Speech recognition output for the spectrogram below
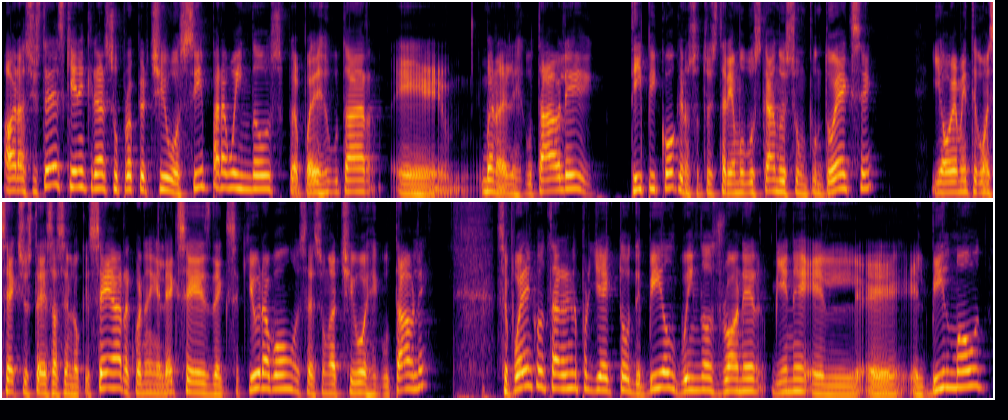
Ahora, si ustedes quieren crear su propio archivo zip para Windows, pues puede ejecutar, eh, bueno, el ejecutable típico que nosotros estaríamos buscando es un .exe. Y obviamente con ese exe ustedes hacen lo que sea. Recuerden, el exe es de executable, o sea, es un archivo ejecutable. Se puede encontrar en el proyecto de build Windows Runner, viene el, eh, el build mode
